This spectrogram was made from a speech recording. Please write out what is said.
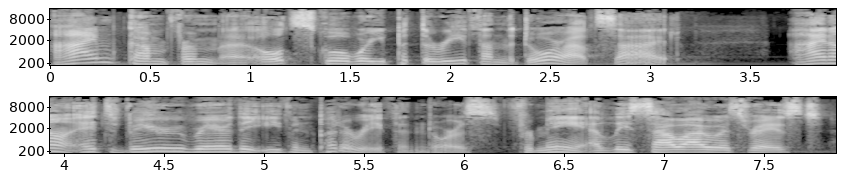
I'm come from uh, old school where you put the wreath on the door outside. I don't, it's very rare that you even put a wreath indoors. For me, at least how I was raised.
